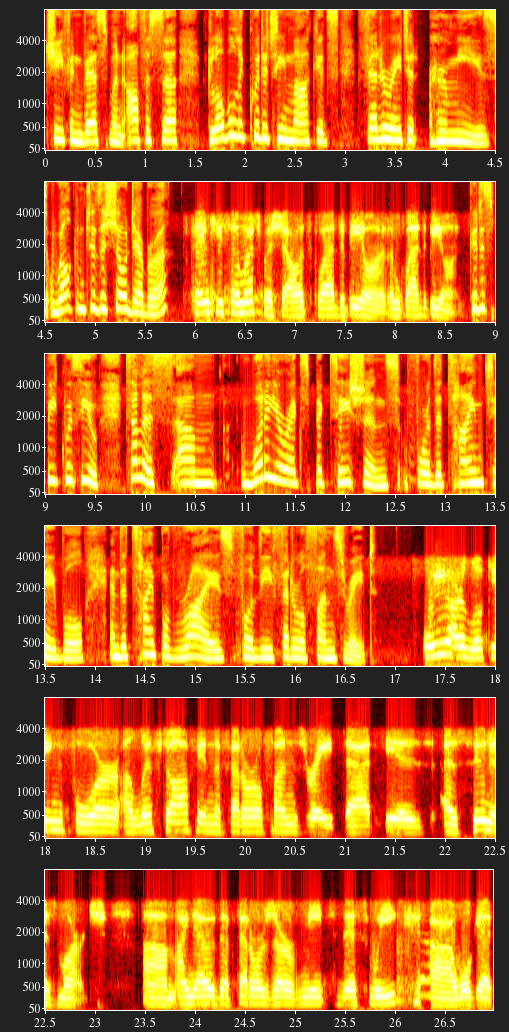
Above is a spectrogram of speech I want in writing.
Chief Investment Officer, Global Liquidity Markets Federated Hermes. Welcome to the show, Deborah. Thank you so much, Michelle. It's glad to be on. I'm glad to be on. Good to speak with you. Tell us, um, what are your expectations for the timetable and the type of rise for the federal funds rate? We are looking for a liftoff in the federal funds rate that is as soon as March. Um, I know the Federal Reserve meets this week. Uh, we'll get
